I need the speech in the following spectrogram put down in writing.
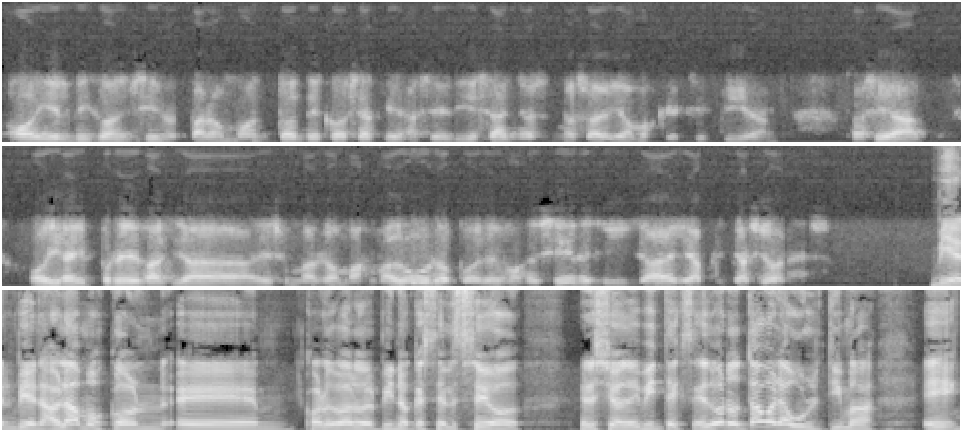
hoy el Bitcoin sirve para un montón de cosas que hace 10 años no sabíamos que existían. O sea, hoy hay pruebas, ya es un mercado más maduro, podemos decir, y ya hay aplicaciones. Bien, bien. Hablamos con, eh, con Eduardo del Pino, que es el CEO el CEO de Vitex. Eduardo, te la última. Eh,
